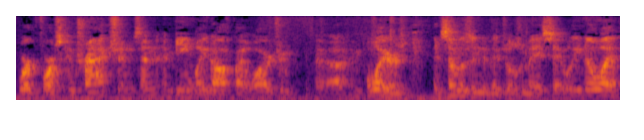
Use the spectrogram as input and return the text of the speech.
workforce contractions and, and being laid off by large em- uh, employers. And some of those individuals may say, "Well, you know what?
